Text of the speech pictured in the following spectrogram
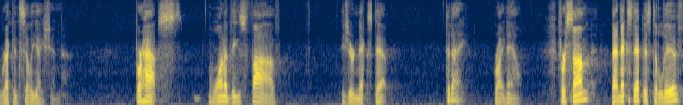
reconciliation. Perhaps one of these five is your next step today, right now. For some, that next step is to live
